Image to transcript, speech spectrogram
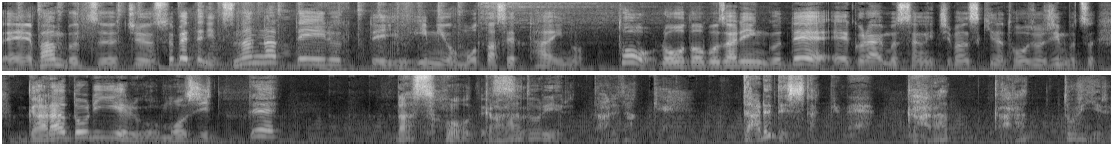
えー万物宇宙すべてにつながっているっていう意味を持たせたいのと「ロード・オブ・ザ・リングで」えーグライムスさんが一番好きな登場人物ガラドリエルをもじってだそうです。ガラドリエル誰だっけ？誰でしたっけね？ガラガラドリエル？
